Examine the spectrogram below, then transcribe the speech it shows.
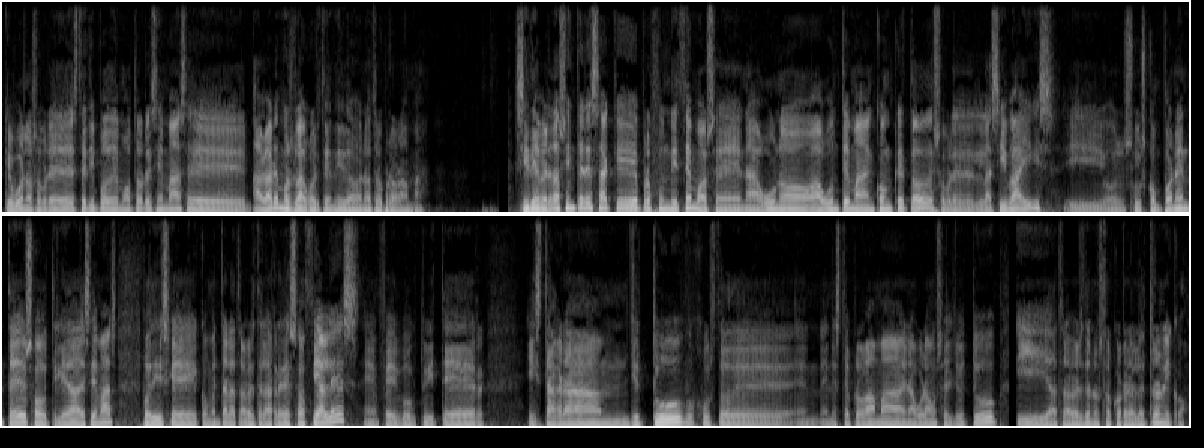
que bueno, sobre este tipo de motores y demás eh, hablaremos largo y tendido en otro programa. Si de verdad os interesa que profundicemos en alguno, algún tema en concreto sobre las e-bikes y o sus componentes o utilidades y demás, podéis eh, comentar a través de las redes sociales, en Facebook, Twitter, Instagram, YouTube, justo de- en, en este programa inauguramos el YouTube y a través de nuestro correo electrónico.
